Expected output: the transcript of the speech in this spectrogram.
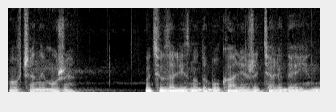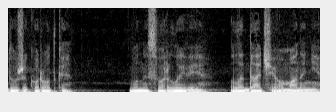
Овчений муже, У цю залізну добу калі життя людей дуже коротке. Вони сварливі, ледачі, оманені,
